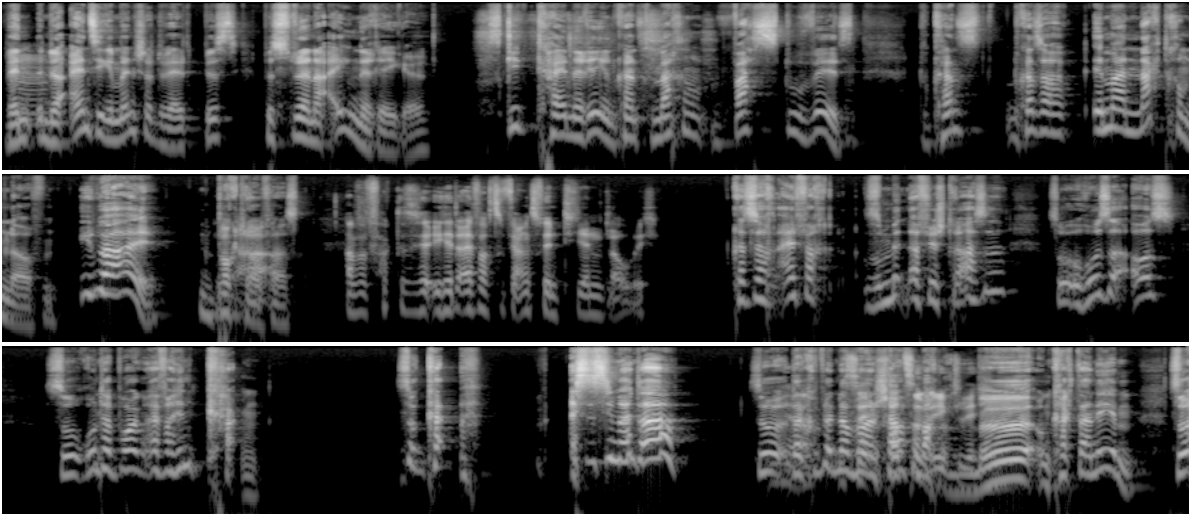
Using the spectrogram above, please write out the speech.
Wenn, Mhm. du der einzige Mensch auf der Welt bist, bist du deine eigene Regel. Es gibt keine Regeln. Du kannst machen, was du willst. Du kannst, du kannst auch immer nackt rumlaufen. Überall. Wenn du Bock Ja. drauf hast. Aber Fakt ist, ich hätte einfach zu viel Angst vor den Tieren, glaube ich. Du kannst auch einfach so mitten auf der Straße, so Hose aus, so runterbeugen, einfach hinkacken. So, es ist niemand da. So, Ja, da kommt dann nochmal ein. Bäh, und kackt daneben. So,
